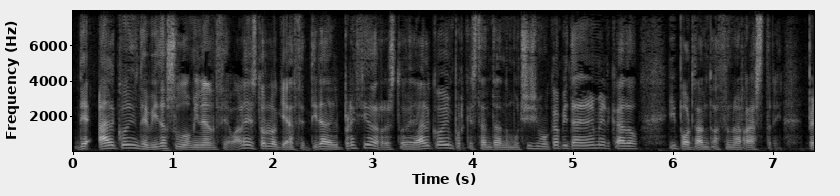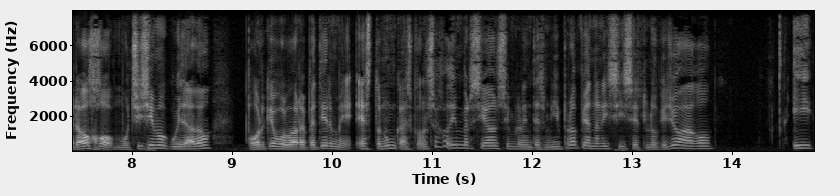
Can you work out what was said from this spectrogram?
de, altcoins debido a su dominancia, ¿vale? Esto es lo que hace, tira del precio del resto de altcoin porque está entrando muchísimo capital en el mercado y por tanto hace un arrastre. Pero ojo, muchísimo cuidado porque vuelvo a repetirme, esto nunca es consejo de inversión, simplemente es mi propio análisis, es lo que yo hago y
